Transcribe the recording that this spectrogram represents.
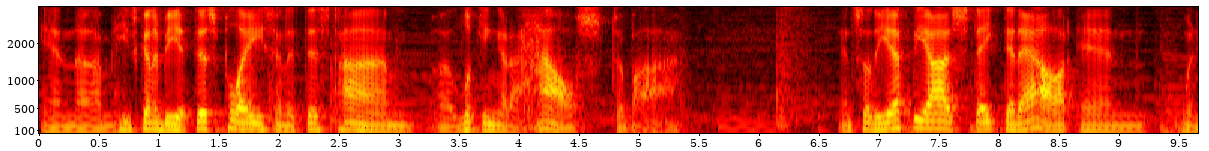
And um, he's going to be at this place and at this time uh, looking at a house to buy. And so the FBI staked it out, and when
